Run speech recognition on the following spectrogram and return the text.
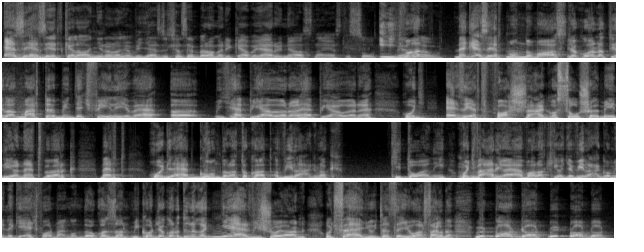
Ezért- Ezért kell annyira nagyon vigyázni, hogyha az ember Amerikába jár, hogy ne használja ezt a szót. Így például. van, meg ezért mondom azt gyakorlatilag már több mint egy fél éve, uh, így happy hour happy hour hogy ezért fasság a social media network, mert hogy lehet gondolatokat a világnak kitolni, hogy várja el valaki, hogy a világon mindenki egyformán gondolkozzon, mikor gyakorlatilag a nyelv is olyan, hogy felgyújtasz egy országot, de mit mondott, mit mondott?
